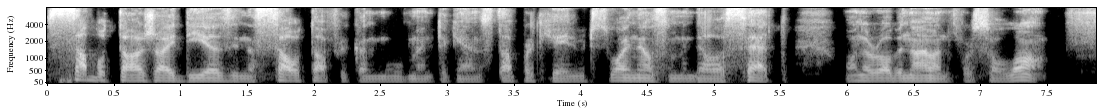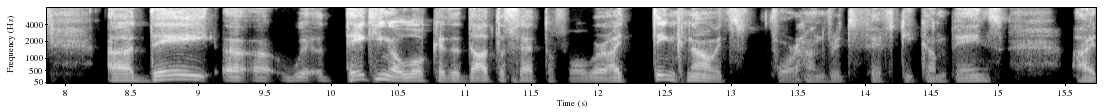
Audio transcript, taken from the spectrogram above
sabotage ideas in the South African movement against apartheid, which is why Nelson Mandela sat on a Robben Island for so long. uh, they uh, uh taking a look at the data set of over i think now it's 450 campaigns I,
